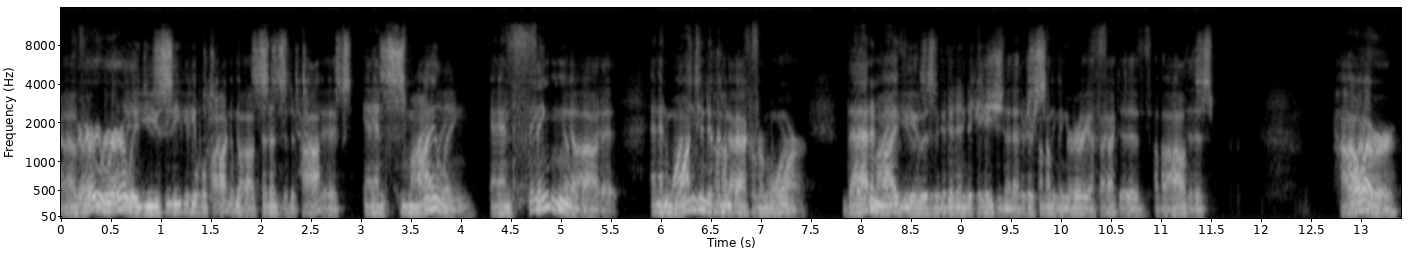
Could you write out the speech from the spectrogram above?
Uh, very rarely do you see people talking about sensitive topics and smiling and thinking about it and wanting to come back for more. That, in my view, is a good indication that there's something very effective about this. However,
